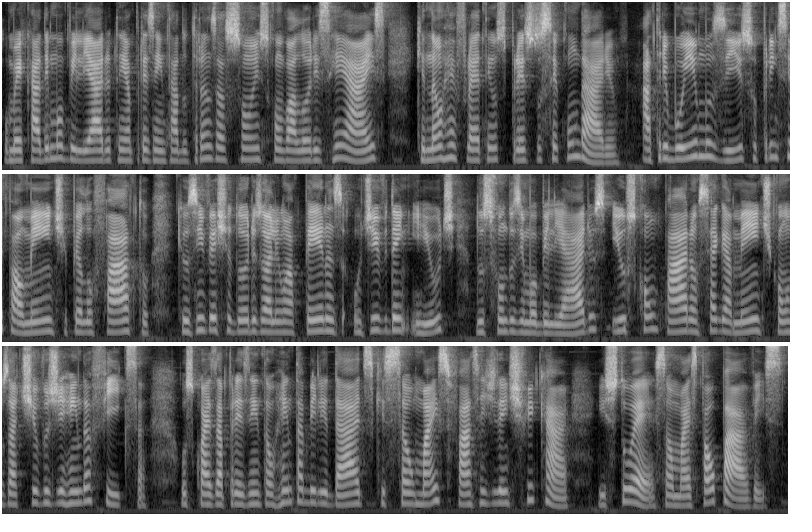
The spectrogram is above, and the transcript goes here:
o mercado imobiliário tem apresentado transações com valores reais que não refletem os preços do secundário. Atribuímos isso principalmente pelo fato que os investidores olham apenas o dividend yield dos fundos imobiliários e os comparam cegamente com os ativos de renda fixa, os quais apresentam rentabilidades que são mais fáceis de identificar, isto é, são mais palpáveis.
